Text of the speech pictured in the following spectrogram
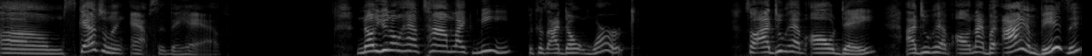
um, scheduling apps that they have. No, you don't have time like me because I don't work. So I do have all day. I do have all night, but I am busy.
